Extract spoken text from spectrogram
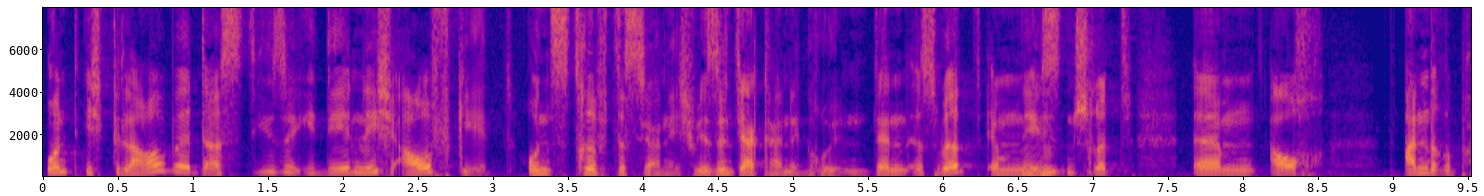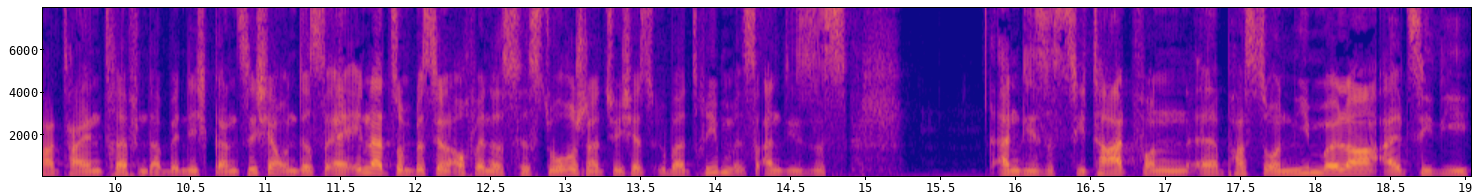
Und ich glaube, dass diese Idee nicht aufgeht. Uns trifft es ja nicht. Wir sind ja keine Grünen. Denn es wird im mhm. nächsten Schritt ähm, auch andere Parteien treffen, da bin ich ganz sicher. Und das erinnert so ein bisschen, auch wenn das historisch natürlich jetzt übertrieben ist, an dieses an dieses Zitat von äh, Pastor Niemöller, als sie die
